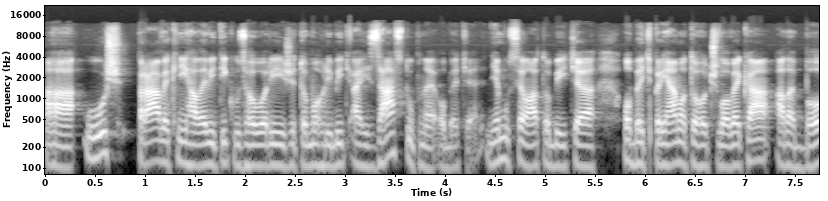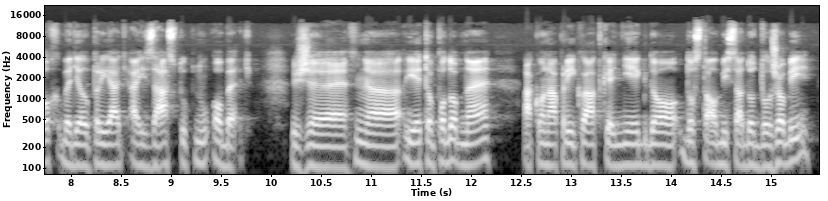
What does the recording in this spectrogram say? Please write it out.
a už práve kniha Levitikus hovorí, že to mohli byť aj zástupné obete. Nemusela to byť e, obeť priamo toho človeka, ale Boh vedel prijať aj zástupnú obeť. Že je to podobné, ako napríklad, keď niekto dostal by sa do dlžoby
